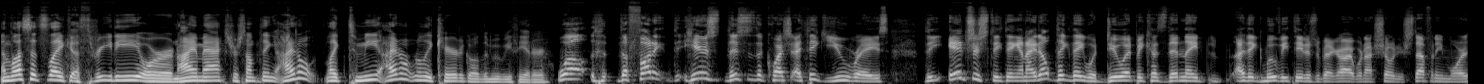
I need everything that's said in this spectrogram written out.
Unless it's like a 3D or an IMAX or something, I don't like. To me, I don't really care to go to the movie theater. Well, the funny here's this is the question I think you raised. The interesting thing, and I don't think they would do it because then they, I think movie theaters would be like, all right, we're not showing your stuff anymore.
